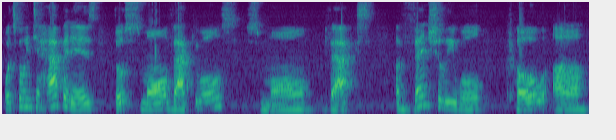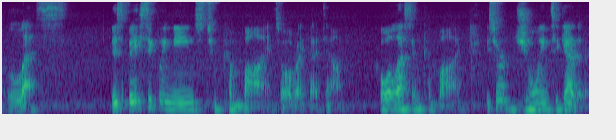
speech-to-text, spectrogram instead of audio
What's going to happen is those small vacuoles, small vacs, eventually will coalesce. This basically means to combine, so I'll write that down coalesce and combine. They sort of join together.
